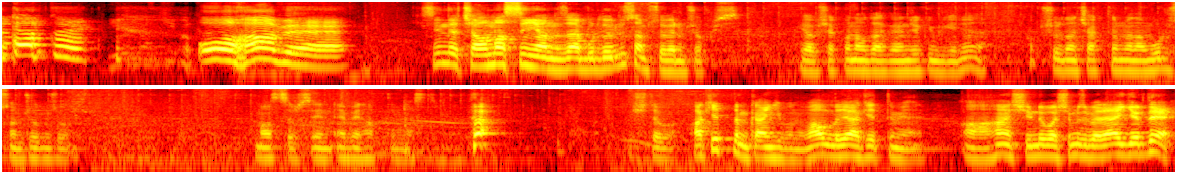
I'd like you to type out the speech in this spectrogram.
yok artık. Oha be. İkisini de çalmazsın yalnız ha. Burada ölürsem söverim çok pis. Yavşak bana odaklanacak gibi geliyor da. Hop şuradan çaktırmadan vurursam çok güzel olur. Master senin eben attın Master. Ha! İşte bu. Hak ettim kanki bunu. Vallahi hak ettim yani. Aha şimdi başımız belaya girdi.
